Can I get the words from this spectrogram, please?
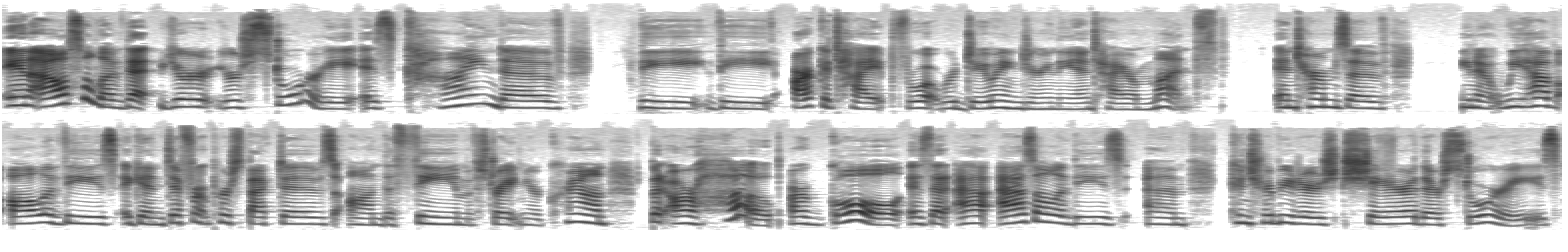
And I also love that your your story is kind of the the archetype for what we're doing during the entire month in terms of you know, we have all of these again different perspectives on the theme of straighten your crown, but our hope, our goal is that as all of these um, contributors share their stories,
